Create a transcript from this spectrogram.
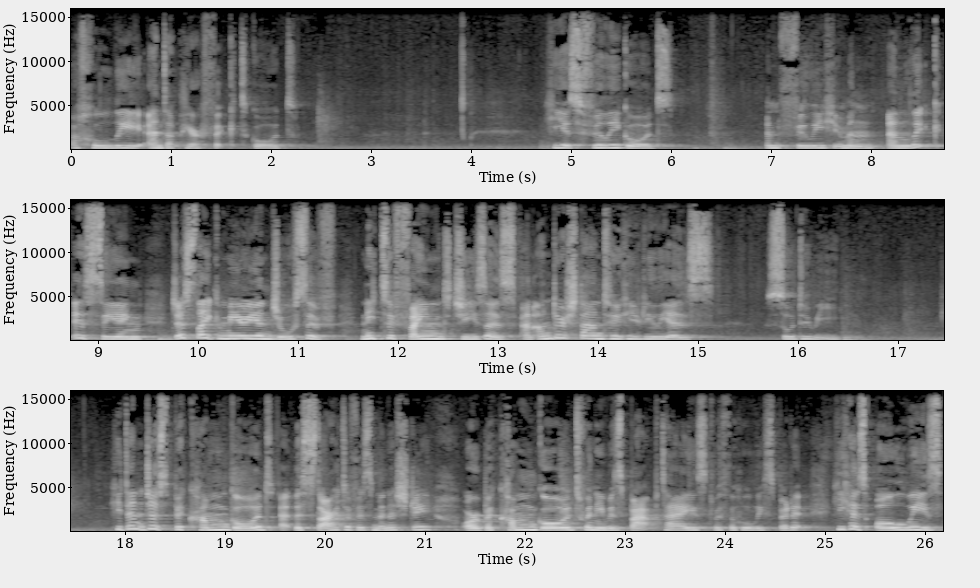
a holy and a perfect God. He is fully God and fully human. And Luke is saying, just like Mary and Joseph need to find Jesus and understand who he really is, so do we. He didn't just become God at the start of his ministry or become God when he was baptized with the Holy Spirit. He has always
